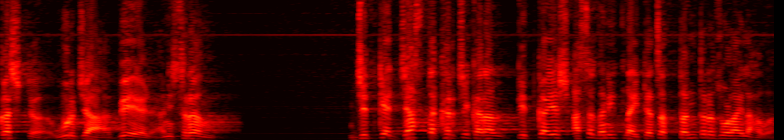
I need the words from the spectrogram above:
कष्ट ऊर्जा वेळ आणि श्रम जितके जास्त खर्च कराल तितकं यश असं गणित नाही. त्याचं तंत्र जुळायला हवं.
